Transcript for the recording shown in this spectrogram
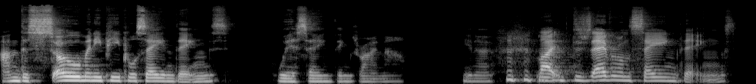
and there's so many people saying things we're saying things right now you know? Like there's everyone saying things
